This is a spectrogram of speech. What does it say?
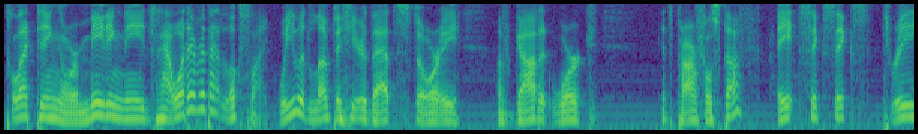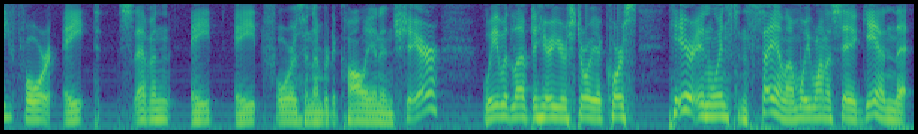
collecting or meeting needs, how, whatever that looks like. We would love to hear that story of God at work. It's powerful stuff. 866 348 7884 is the number to call in and share. We would love to hear your story. Of course, here in Winston-Salem, we want to say again that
